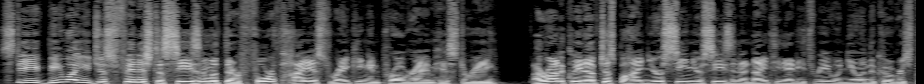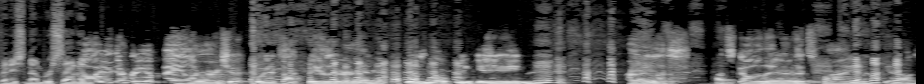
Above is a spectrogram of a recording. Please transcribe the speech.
Steve, BYU just finished a season with their fourth highest ranking in program history. Ironically enough, just behind your senior season in 1983 when you and the Cougars finished number seven. Oh, you're going to bring up Baylor, aren't you? We're going to talk Baylor and it was an opening game. All right, let's let's go there. That's fine. You know.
